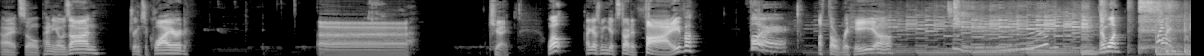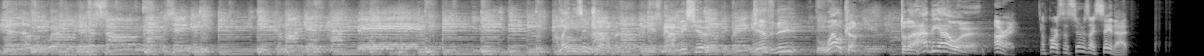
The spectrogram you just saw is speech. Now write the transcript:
All right, so pantyhose on, drinks acquired. Uh, okay. Well, I guess we can get started. Five, Four. a three, Two. and one. One. Hello world is a song that we're singing. Come on, get happy. Ladies and gentlemen, mesdames, messieurs, bienvenue, welcome to the happy hour. All right. Of course, as soon as I say that,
